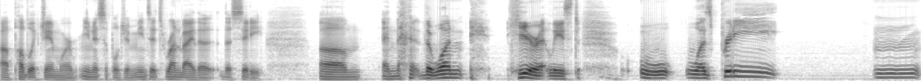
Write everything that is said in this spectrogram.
uh, public gym or municipal gym. It means it's run by the the city. Um, and the one here, at least, was pretty. Mm,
